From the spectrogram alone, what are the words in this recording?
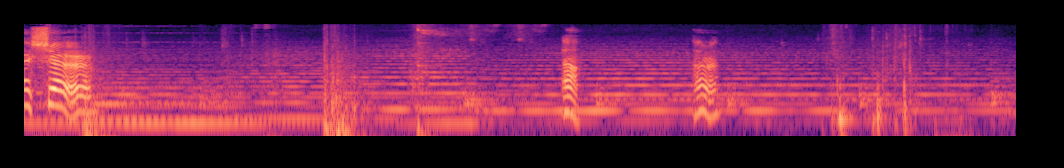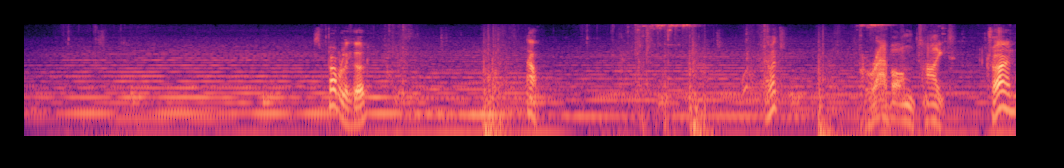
Treasure! Oh. Alright. It's probably good. Ow. Damn it. Grab on tight. Trying.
